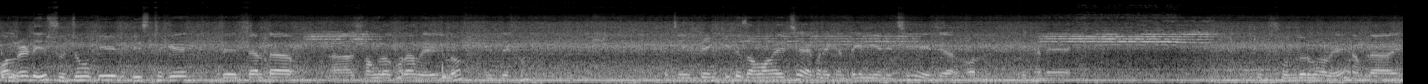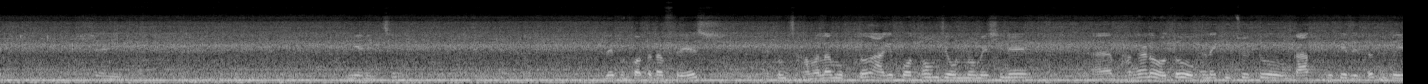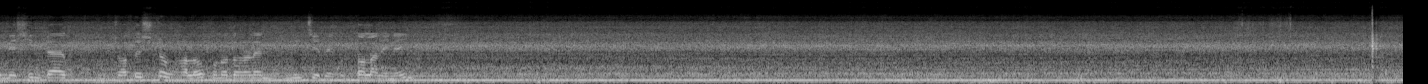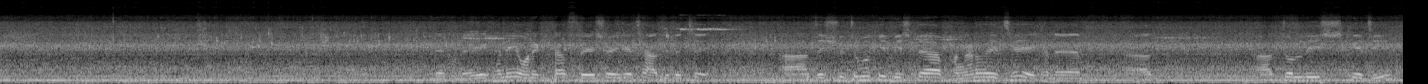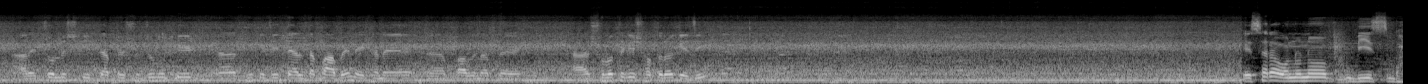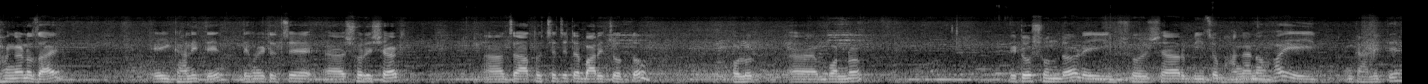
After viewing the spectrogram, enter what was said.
অলরেডি সূর্যমুখীর বীজ থেকে যে আহ, সংগ্রহ করা হয়ে গেল। দেখুন। যে ট্যাঙ্কিতে জমা হয়েছে এখন এখান থেকে নিয়ে নিচ্ছি। এই যে অল- এখানে খুব সুন্দরভাবে আমরা সেই নিয়ে নিচ্ছি। দেখুন কতটা ফ্রেশ একদম ঝামেলা মুক্ত আগে প্রথম যে অন্য মেশিনে ভাঙানো হতো ওখানে কিছু একটু গাত থেকে যেত কিন্তু এই মেশিনটা যথেষ্ট ভালো, কোনো ধরনের নিচে দেখুন, তলানি নেই। দেখুন এখানেই অনেকটা ফ্রেশ হয়ে গেছে, আর যেটা হচ্ছে যে সূর্যমুখী বীজটা ভাঙানো হয়েছে, এখানে চল্লিশ কেজি। আর এই চল্লিশ কেজিতে আপনি সূর্যমুখীর থেকে যে তেলটা পাবেন, এখানে পাবেন আপনি ষোলো থেকে সতেরো কেজি। এছাড়া অন্যান্য বীজ ভাঙানো যায় এই ঘানিতে। দেখুন, এটা হচ্ছে সরিষার জাত হচ্ছে যেটা বাড়ি চোদ্দ, হলুদ বর্ণ। এটাও সুন্দর। এই সরিষার বীজও ভাঙানো হয় এই ঘানিতে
